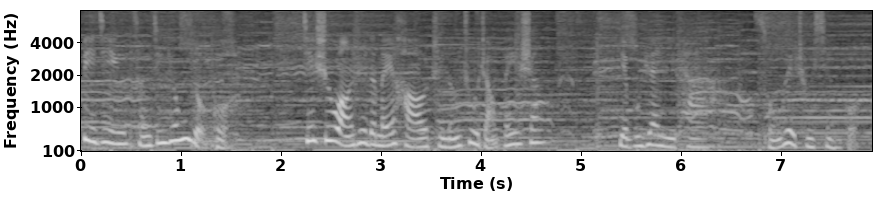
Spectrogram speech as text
毕竟曾经拥有过，即使往日的美好只能助长悲伤，也不愿意它从未出现过。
